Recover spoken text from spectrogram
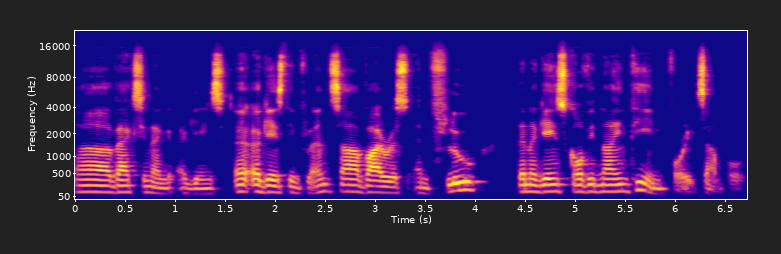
uh, vaccine against uh, against influenza virus and flu than against COVID-19, for example.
